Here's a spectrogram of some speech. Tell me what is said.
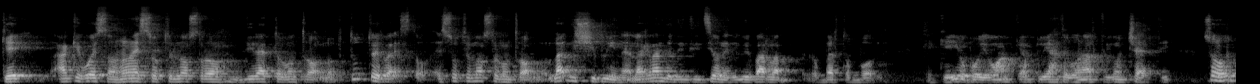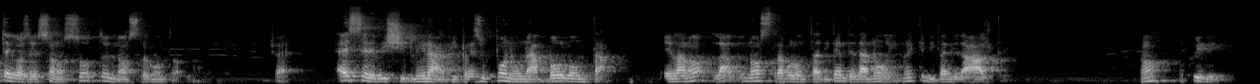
Che anche questo non è sotto il nostro diretto controllo, tutto il resto è sotto il nostro controllo. La disciplina e la grande dedizione di cui parla Roberto Bolle, e che io poi ho anche ampliato con altri concetti, sono tutte cose che sono sotto il nostro controllo. Cioè, essere disciplinati presuppone una volontà e la, no, la, nostra volontà dipende da noi, non è che dipende da altri. No? E quindi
